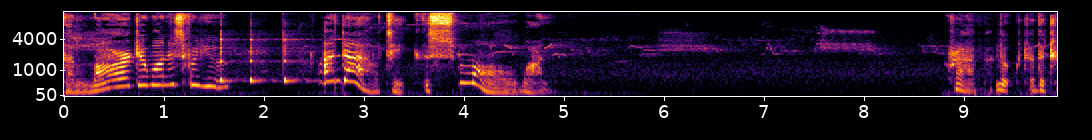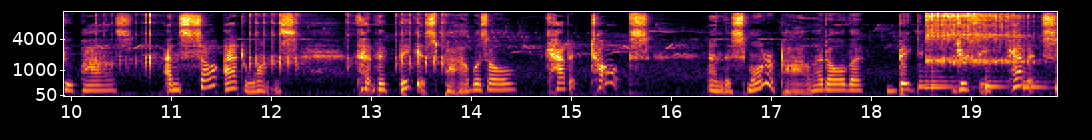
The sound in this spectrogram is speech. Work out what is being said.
The larger one is for you, and I'll take the small one. Crab looked at the two piles and saw at once that the biggest pile was all carrot tops, and the smaller pile had all the big, juicy carrots.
